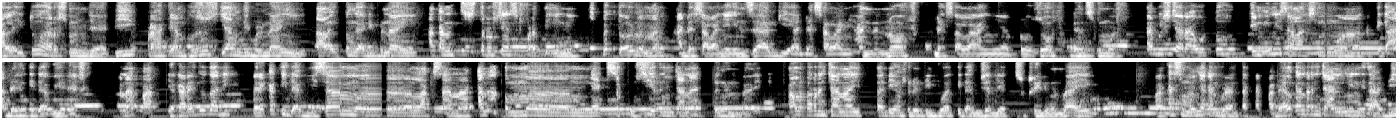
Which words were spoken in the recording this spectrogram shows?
hal itu harus menjadi perhatian khusus yang dibenahi. Kalau nggak dibenahi akan seterusnya seperti ini. Betul memang ada salahnya Inzaghi, ada salahnya Handenov, ada salahnya Brozov dan semua. Tapi secara utuh tim ini salah semua ketika ada yang tidak beres. Kenapa? Ya karena itu tadi mereka tidak bisa melaksanakan atau mengeksekusi rencana dengan baik. Kalau rencana itu tadi yang sudah dibuat tidak bisa dieksekusi dengan baik, maka semuanya akan berantakan. Padahal kan rencana ini tadi,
